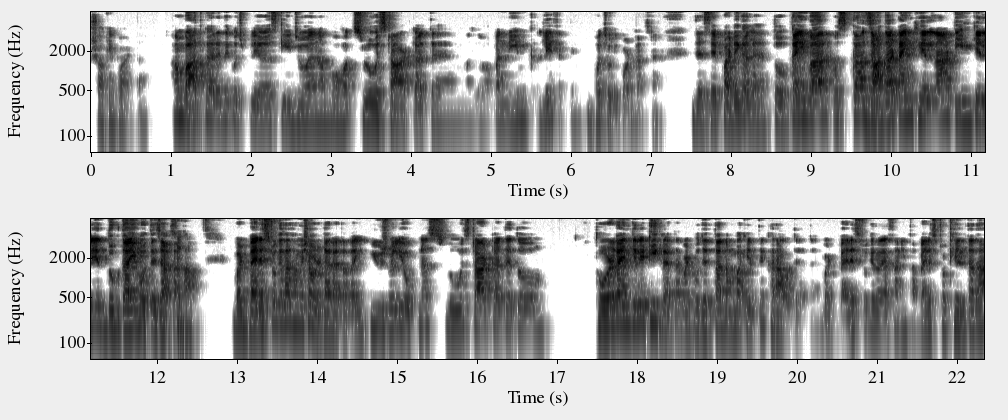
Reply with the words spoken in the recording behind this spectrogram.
शॉकिंग पॉइंट था। हम बात कर रहे थे कुछ प्लेयर्स की जो है ना बहुत स्लो स्टार्ट करते हैं मतलब अपन नेम ले सकते हैं बहुत छोटी पॉडकास्ट है। जैसे पडिकल है तो कई बार उसका ज़्यादा टाइम खेलना टीम के लिए दुखदायी होते जाता था। बट बैरिस्टो के साथ हमेशा उल्टा रहता था। यूजुअली ओपनर स्लो स्टार्ट करते तो थोड़े टाइम के लिए ठीक रहता है बट वो जितना लंबा खेलते हैं खराब होते रहता है। बट बैरिस्टो के साथ ऐसा नहीं था। बैरिस्टो खेलता था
